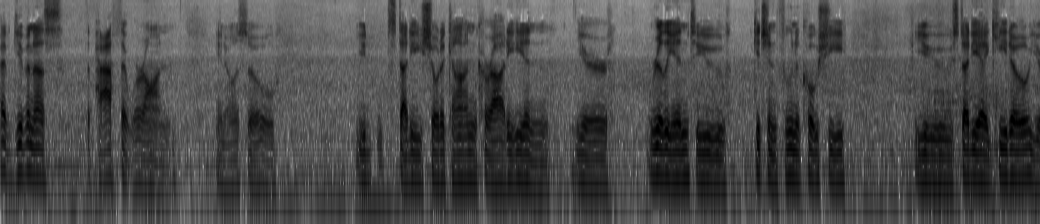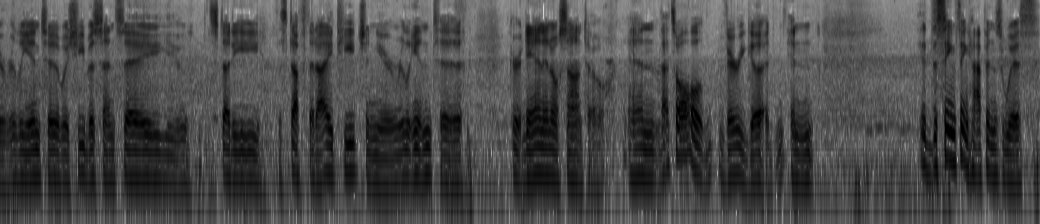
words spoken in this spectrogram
have given us the path that we're on. You know, so you study Shotokan karate and you're really into Gichin Funakoshi. You study Aikido, you're really into Ueshiba Sensei. You study the stuff that I teach and you're really into Gurdan and Osanto. And that's all very good. And it, the same thing happens with,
